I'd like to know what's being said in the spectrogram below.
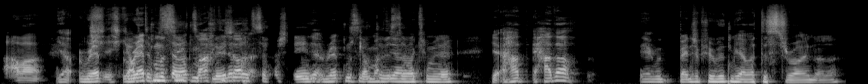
Aber Ja, Rap, ich, ich glaub, aber zu macht dich auch, zu verstehen. ja, Ich Rapmusik glaub, macht dich aber kriminell. Ja, er hat, er hat auch, Ja gut, Ben Shapiro wird mich aber destroyen, oder?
